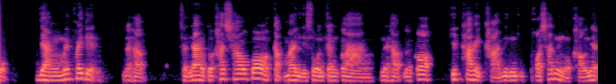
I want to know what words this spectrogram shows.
ค ยังไม่ค่อยเด่นนะครับ สัญญาณของตัวค่าเช่าก็กลับมาอยู่ในโซนกลางๆนะครับ แล้วก็ทิศทางอีกขาหนึ่งอีกพอชั่นหนึ่งของเขาเนี่ย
